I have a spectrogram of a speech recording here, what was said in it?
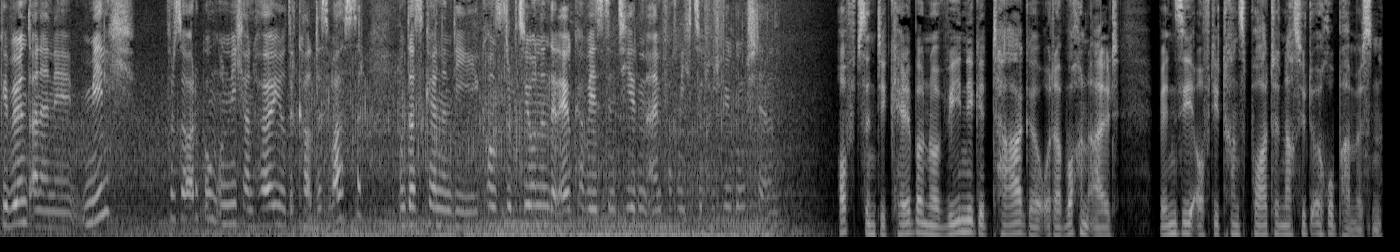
gewöhnt an eine Milchversorgung und nicht an Heu oder kaltes Wasser. Und das können die Konstruktionen der LKWs den Tieren einfach nicht zur Verfügung stellen. Oft sind die Kälber nur wenige Tage oder Wochen alt, wenn sie auf die Transporte nach Südeuropa müssen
